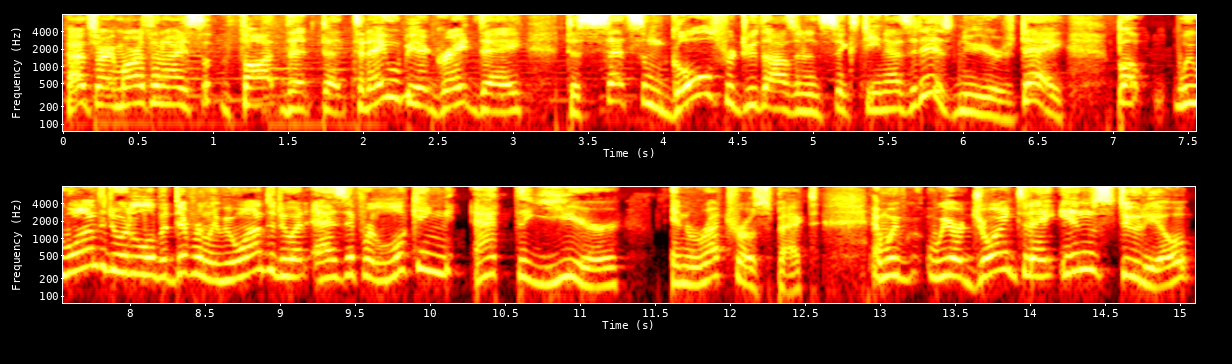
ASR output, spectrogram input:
That's right. Martha and I thought that uh, today would be a great day to set some goals for 2016, as it is New Year's Day. But we wanted to do it a little bit differently. We wanted to do it as if we're looking at the year in retrospect. And we we are joined today in studio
